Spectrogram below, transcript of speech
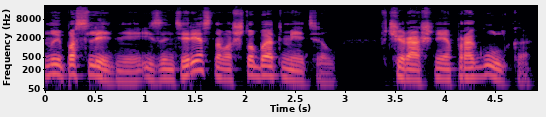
Ну и последнее из интересного, чтобы отметил. Вчерашняя прогулка.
